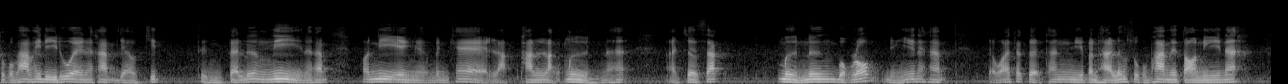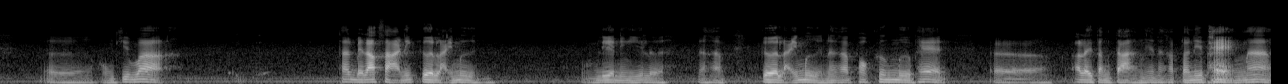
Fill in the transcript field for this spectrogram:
สุขภาพให้ดีด้วยนะครับอย่าคิดถึงแต่เรื่องหนี้นะครับ เพราะหนี้เองเนี่ยเป็นแค่หลักพันหลักหมื่นนะฮะอาจจะสักหมื่นหนึ่งบวกลบอย่างนี้นะครับ แต่ว่าถ้าเกิดท่านมีปัญหาเรื่องสุขภาพในตอนนี้นะ เออผมคิดว่า ท่านไปรักษานี่เกินหลายหมื่น ผมเรียนอย่างนี้เลยนะครับ เกินหลายหมื่นนะครับ เพราะเครื่องมือแพทย์อออะไรต่างๆเนี่ยนะครับ ตอนนี้แพงมาก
